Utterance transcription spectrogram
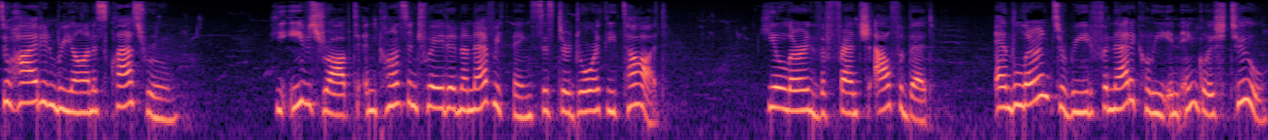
to hide in Brianna's classroom. He eavesdropped and concentrated on everything Sister Dorothy taught. He learned the French alphabet and learned to read phonetically in English too.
